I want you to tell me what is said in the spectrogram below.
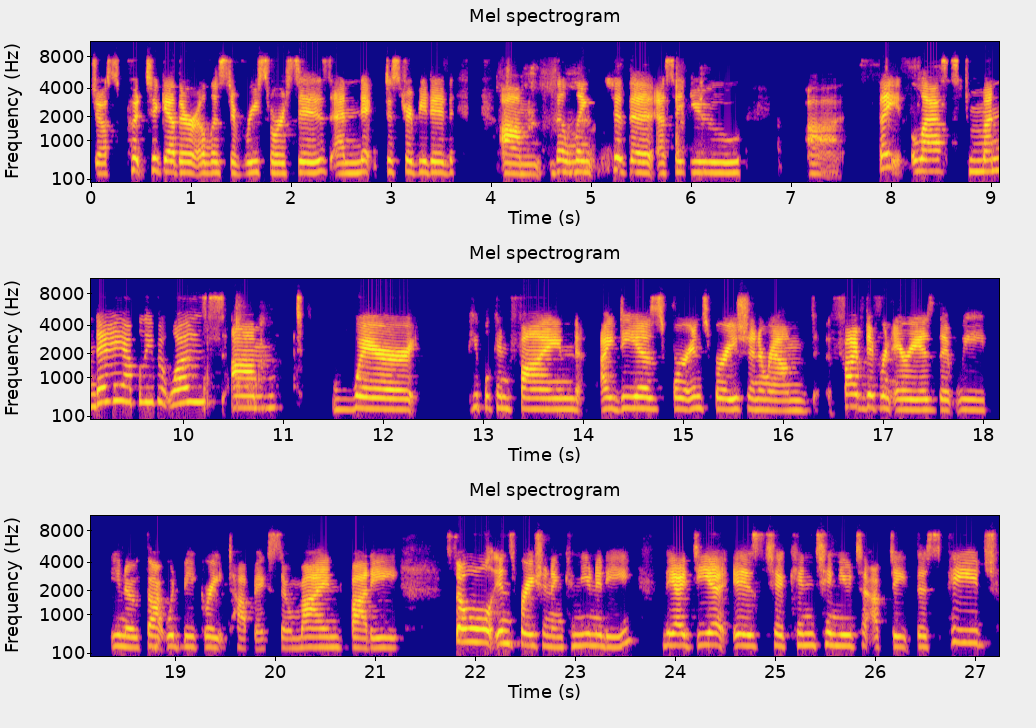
just put together a list of resources, and Nick distributed um, the link to the SAU uh, last Monday, I believe it was, um, where people can find ideas for inspiration around five different areas that we, you know, thought would be great topics. So mind, body, soul, inspiration, and community. The idea is to continue to update this page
